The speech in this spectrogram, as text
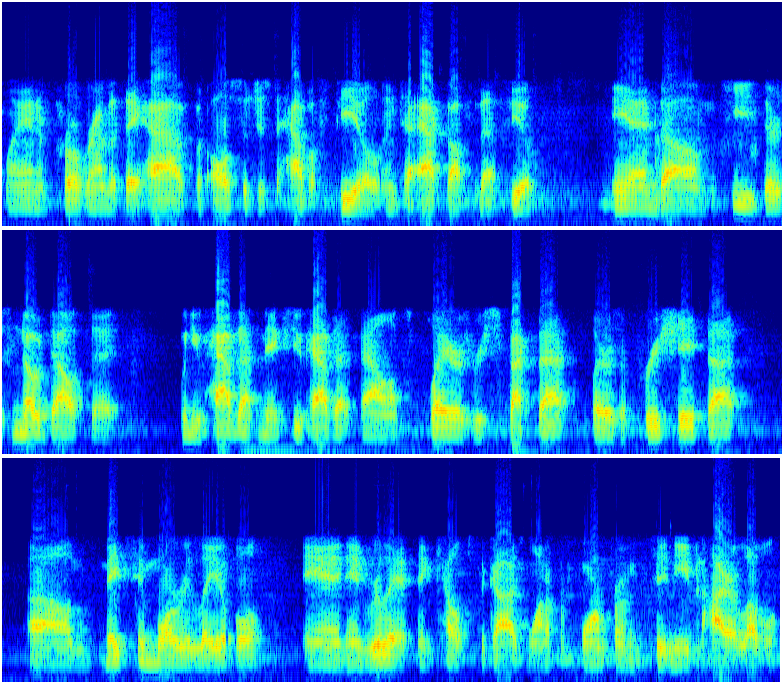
plan and program that they have, but also just to have a feel and to act off of that feel. And um, he, there's no doubt that when you have that mix, you have that balance. Players respect that. Players appreciate that. Um, makes him more relatable. and and really I think helps the guys want to perform from to an even higher level.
